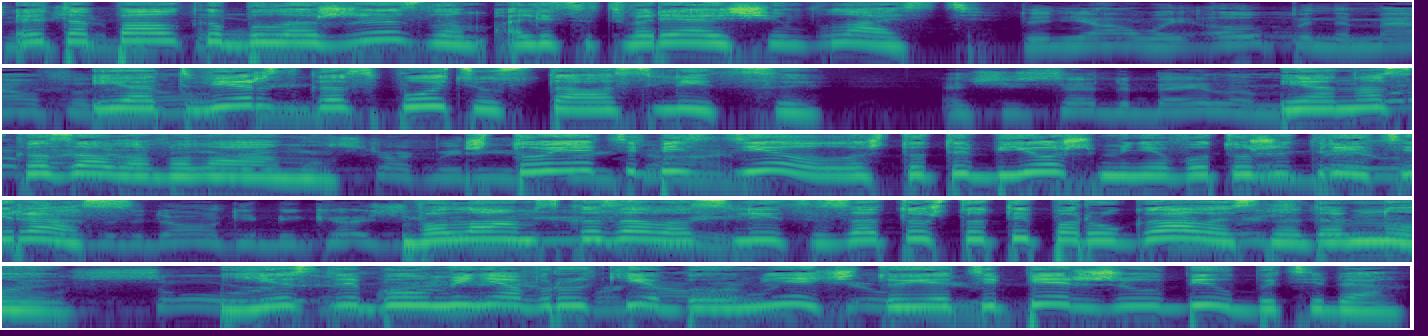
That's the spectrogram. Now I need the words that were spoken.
Эта палка была жезлом, олицетворяющим власть. И отверз Господь уста ослицы. И она сказала Валааму, «Что я тебе сделала, что ты бьешь меня вот уже третий раз?» Валаам сказал ослице, «За то, что ты поругалась надо мною. Если бы у меня в руке был меч, то я теперь же убил бы тебя».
